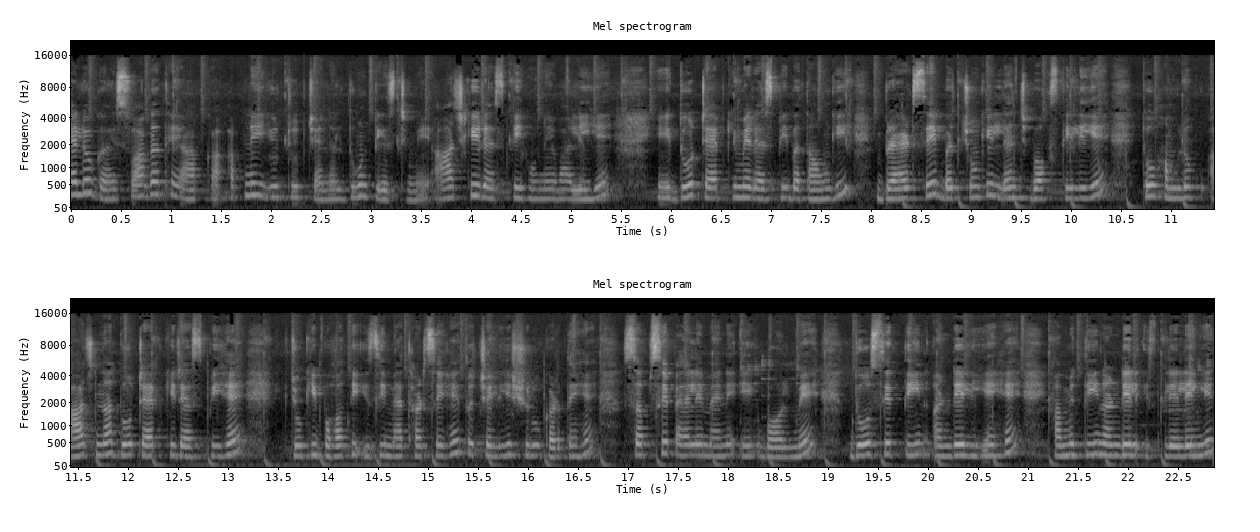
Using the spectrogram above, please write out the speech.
हेलो गाय स्वागत है आपका अपने यूट्यूब चैनल दून टेस्ट में। आज की रेसिपी होने वाली है। ये दो टाइप की मैं रेसिपी बताऊँगी ब्रेड से बच्चों के लंच बॉक्स के लिए। तो हम लोग, आज ना दो टाइप की रेसिपी है। जो कि बहुत ही इजी मेथड से है तो चलिए शुरू करते हैं। सबसे पहले मैंने एक बॉल में दो से तीन अंडे लिए हैं। हमें तीन अंडे ले लेंगे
